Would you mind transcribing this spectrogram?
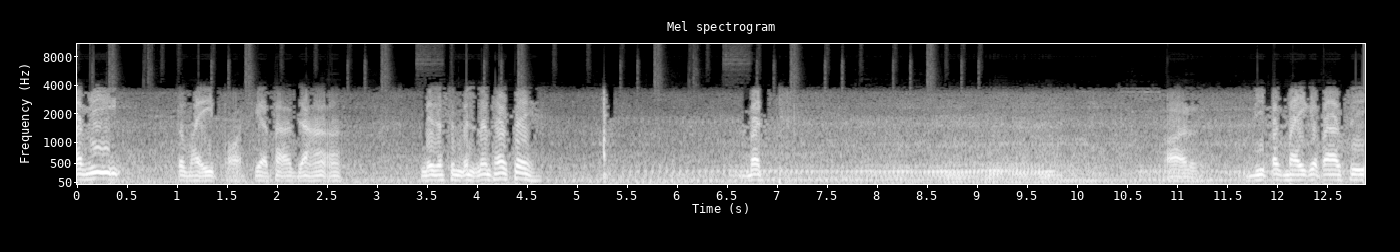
रवि तो भाई पहुँच गया था जहाँ मेरे से मिलना था उसे। बट और दीपक भाई के पास ही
